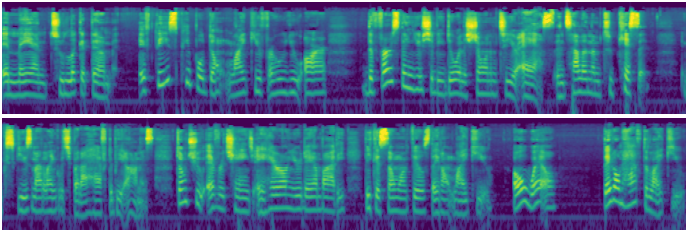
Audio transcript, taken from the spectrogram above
a man to look at them. If these people don't like you for who you are, the first thing you should be doing is showing them to your ass and telling them to kiss it. Excuse my language, but I have to be honest. Don't you ever change a hair on your damn body because someone feels they don't like you. Oh, well, they don't have to like you.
